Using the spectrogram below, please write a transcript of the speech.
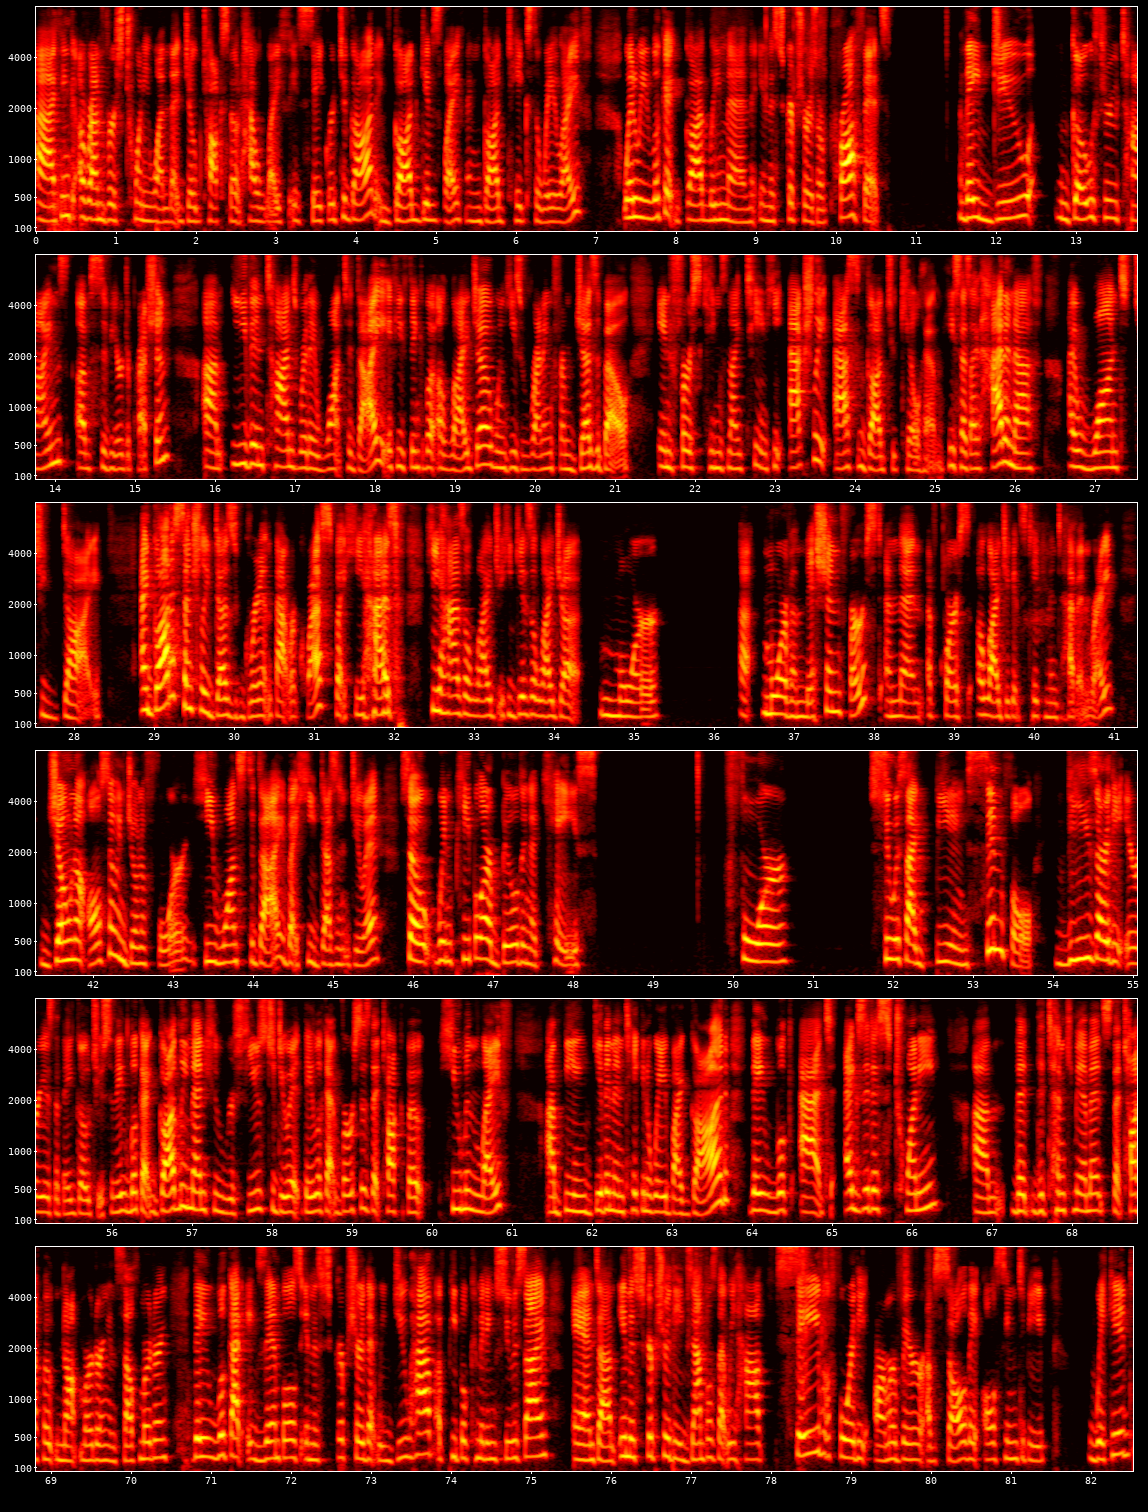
Uh, I think around verse 21 that Job talks about how life is sacred to God and God gives life and God takes away life. When we look at godly men in the scriptures or prophets, they do go through times of severe depression, um, even times where they want to die. If you think about Elijah when he's running from Jezebel in 1 Kings 19, he actually asks God to kill him. He says, I've had enough. I want to die and god essentially does grant that request but he has he has elijah he gives elijah more uh, more of a mission first and then of course elijah gets taken into heaven right? Jonah also in jonah 4 he wants to die but he doesn't do it. So when people are building a case for suicide being sinful these are the areas that they go to. So they look at godly men who refuse to do it. They look at verses that talk about human life uh, being given and taken away by God. They look at Exodus 20, um, the, the Ten Commandments that talk about not murdering and self murdering. They look at examples in the scripture that we do have of people committing suicide. And um, in the scripture, the examples that we have, save for the armor bearer of Saul, they all seem to be wicked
